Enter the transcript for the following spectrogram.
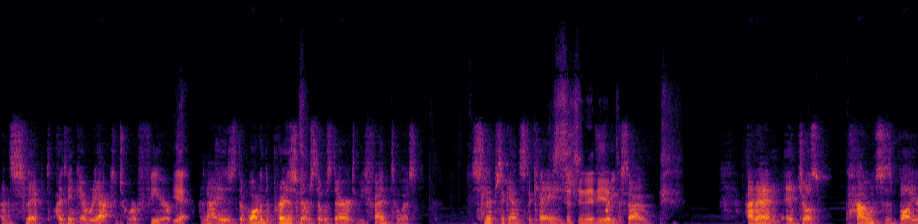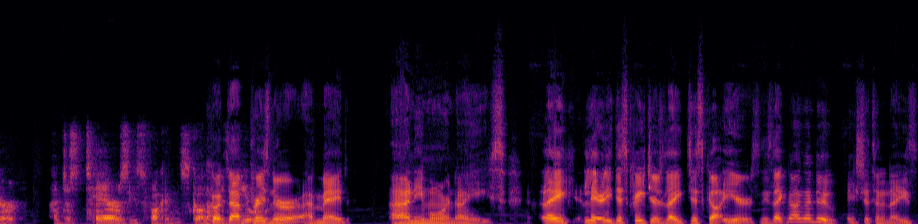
and slipped, I think it reacted to her fear. yeah. And that is that one of the prisoners that was there to be fed to it slips against the cage, He's such an idiot. freaks out, and then it just pounces by her and just tears his fucking skull out. Could that beautiful. prisoner have made any more noise? Like literally, this creature's like just got ears, and he's like, "No, I'm gonna do a shit ton of noise."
